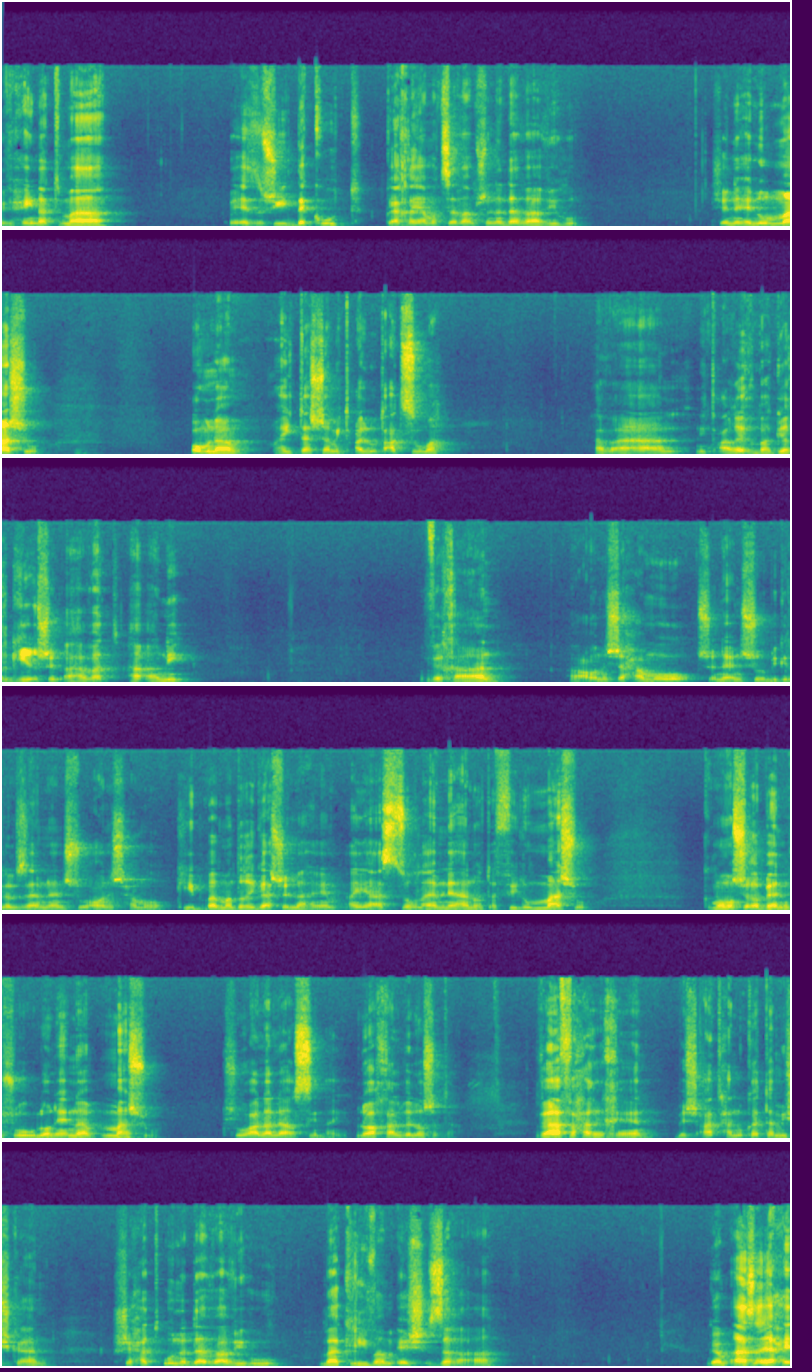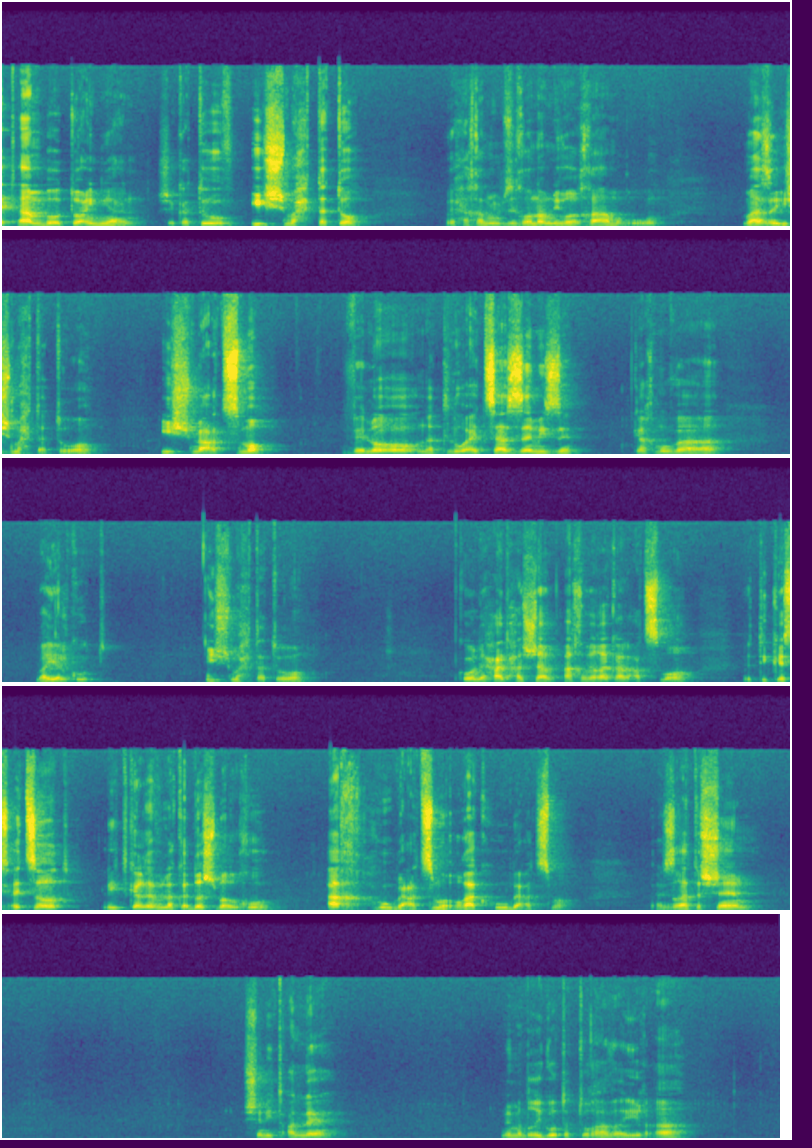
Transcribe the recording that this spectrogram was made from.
מבחינת מה? באיזושהי דקות, כך היה מצבם של נדב ואביהו, שנהנו משהו. אמנם הייתה שם התעלות עצומה, אבל נתערב בגרגיר של אהבת האני. וכאן העונש החמור שנענשו, בגלל זה הם נענשו עונש חמור, כי במדרגה שלהם היה אסור להם ליהנות אפילו משהו. כמו משה רבנו, שהוא לא נהנה משהו כשהוא עלה להר סיני, לא אכל ולא שתה. ואף אחרי כן, בשעת חנוכת המשכן, שחטאו נדב ואביהו בהקריבם אש זרעה, גם אז היה חטאם באותו עניין, שכתוב איש מחתתו. וחכמים זיכרונם לברכה אמרו, מה זה איש מחתתו? איש מעצמו, ולא נטלו עצה זה מזה. כך מובא בילקוט. איש מחתתו, כל אחד חשב אך ורק על עצמו, וטיכס עצות להתקרב לקדוש ברוך הוא, אך הוא בעצמו, רק הוא בעצמו. בעזרת השם, שנתעלה במדרגות התורה והיראה,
